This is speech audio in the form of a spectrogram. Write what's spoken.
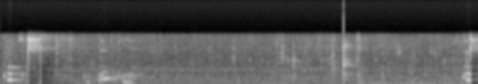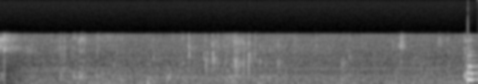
Так. Добрик є. Так. Так.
